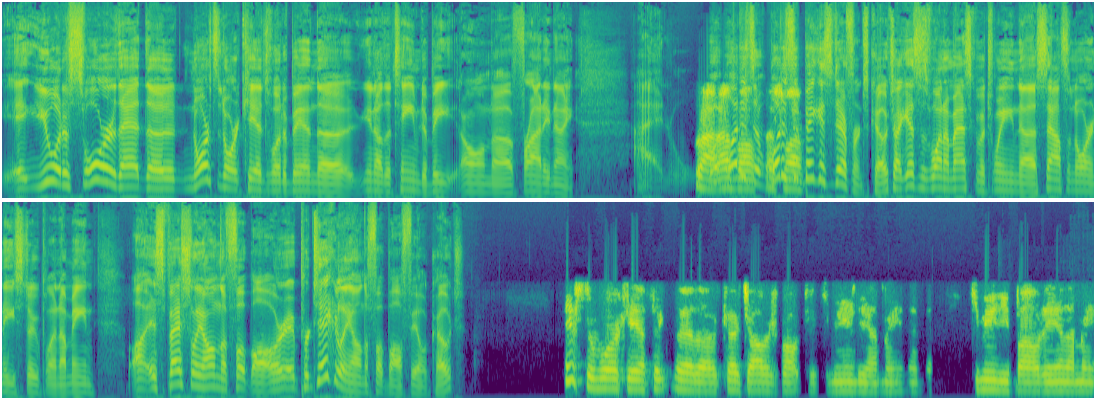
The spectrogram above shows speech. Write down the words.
you would have swore that the North Lenoir kids would have been the you know the team to beat on uh, Friday night. I, right, what, what is it, what is the biggest difference, Coach? I guess is what I'm asking between uh, South Lenoir and East Duplin. I mean, uh, especially on the football, or particularly on the football field, Coach. It's the work ethic that uh, Coach Aldridge brought to the community. I mean, and the community bought in. I mean,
